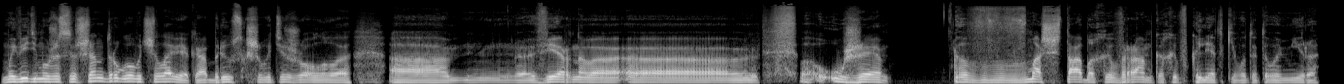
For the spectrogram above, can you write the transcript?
Мы видим уже совершенно другого человека, обрюзгшего, тяжелого, а, верного, а, уже в, масштабах и в рамках и в клетке вот этого мира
